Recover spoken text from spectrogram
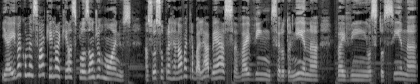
E aí vai começar aquele, aquela explosão de hormônios. A sua suprarrenal vai trabalhar a beça, vai vir serotonina, vai vir ocitocina,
